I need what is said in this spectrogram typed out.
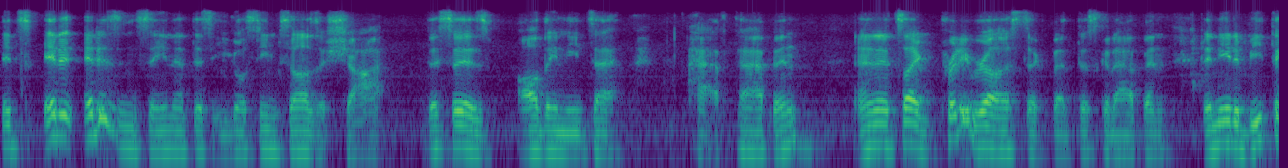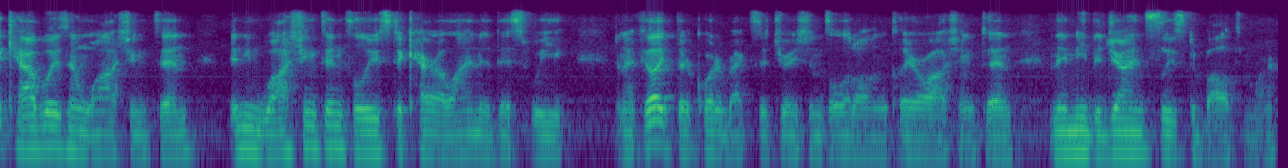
it's it it is insane that this Eagles team still has a shot this is all they need to have to happen. And it's like pretty realistic that this could happen. They need to beat the Cowboys in Washington. They need Washington to lose to Carolina this week. And I feel like their quarterback situation is a little unclear, Washington. And they need the Giants to lose to Baltimore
